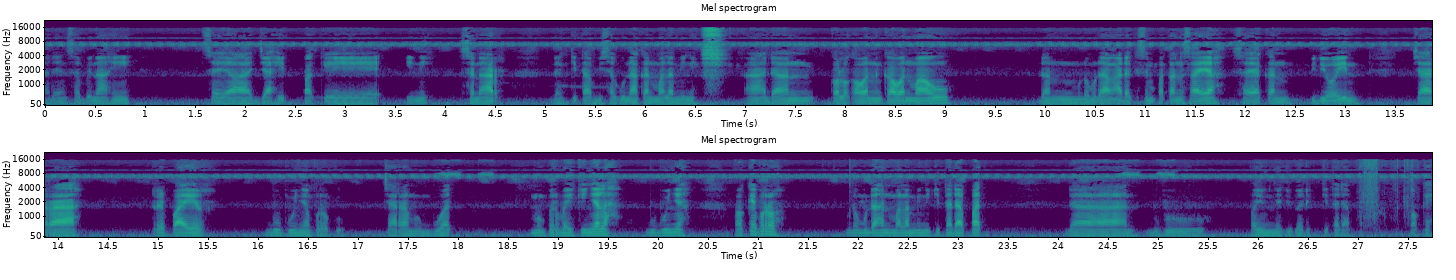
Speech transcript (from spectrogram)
ada yang saya benahi saya jahit pakai ini senar dan kita bisa gunakan malam ini. Nah, dan kalau kawan-kawan mau dan mudah-mudahan ada kesempatan saya saya akan videoin cara repair bubunya bro. Cara membuat memperbaikinya lah bubunya. Oke bro. Mudah-mudahan malam ini kita dapat dan bubu payungnya juga kita dapat. Oke.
